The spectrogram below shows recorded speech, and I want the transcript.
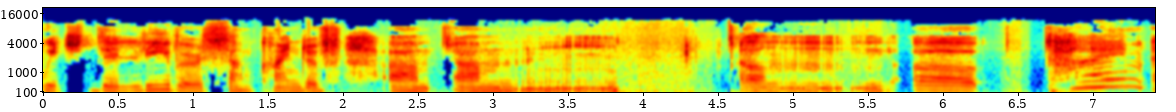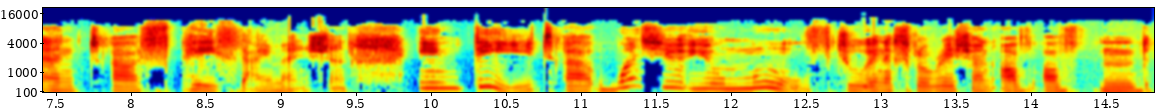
which deliver some kind of um, um, um, uh, time and uh, space dimension. Indeed, uh, once you, you move to an exploration of, of um, the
